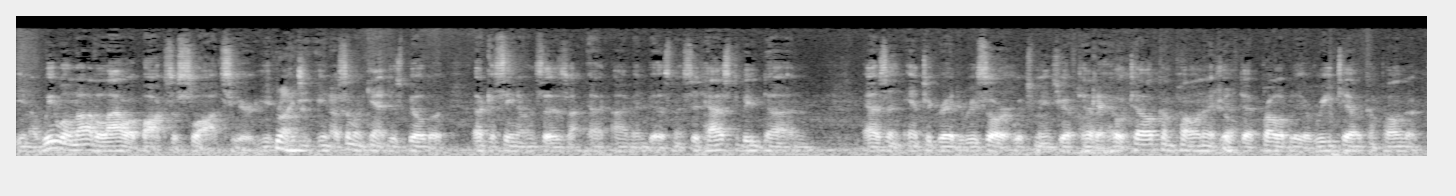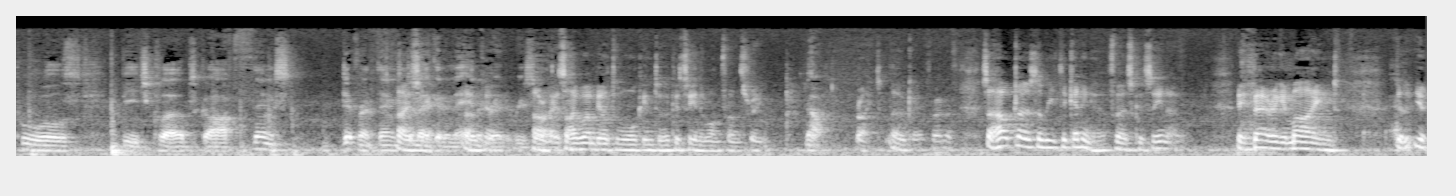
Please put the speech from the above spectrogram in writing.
You know, we will not allow a box of slots here. You, Right. You, you know, someone can't just build a, a casino and says, I, I, I'm in business. It has to be done as an integrated resort, which means you have to have a hotel component, Sure. you have to have probably a retail component, pools, beach clubs, golf, things, different things I to see. make it an Okay. integrated resort. All right. So I won't be able to walk into a casino on Front Street. No. Right. Okay. Fair enough. So how close are we to getting a first casino? I mean, bearing in mind your,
